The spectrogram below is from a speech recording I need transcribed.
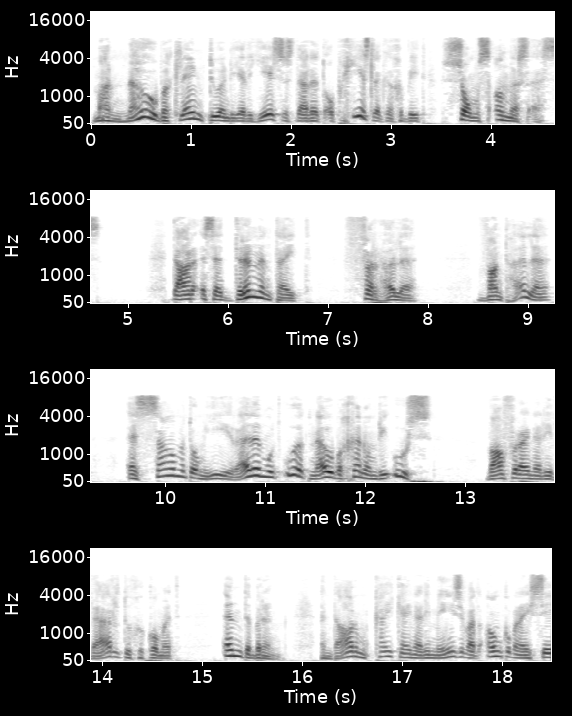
Maar nou beklemtoon die Here Jesus dat dit op geestelike gebied soms anders is. Daar is 'n dringendheid vir hulle, want hulle is saam met hom hier. Hulle moet ook nou begin om die oes waarvoor hy na die wêreld toe gekom het in te bring. En daarom kyk hy na die mense wat aankom en hy sê:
